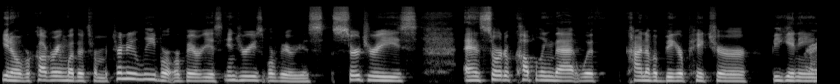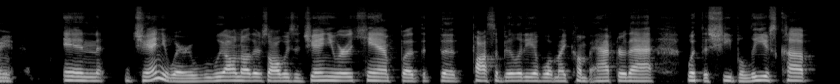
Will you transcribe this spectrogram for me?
you know, recovering, whether it's from maternity leave or, or various injuries or various surgeries, and sort of coupling that with kind of a bigger picture beginning right. in January. We all know there's always a January camp, but the, the, possibility of what might come after that with the SheBelieves Cup.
